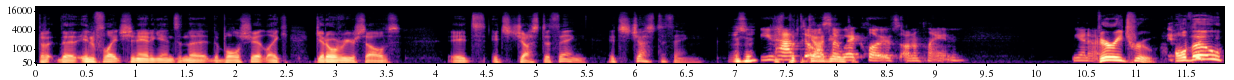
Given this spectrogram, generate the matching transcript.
the, the in-flight shenanigans and the the bullshit. Like get over yourselves. It's it's just a thing. It's just a thing. You Just have to also wear clothes on a plane. You know. Very true. Although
